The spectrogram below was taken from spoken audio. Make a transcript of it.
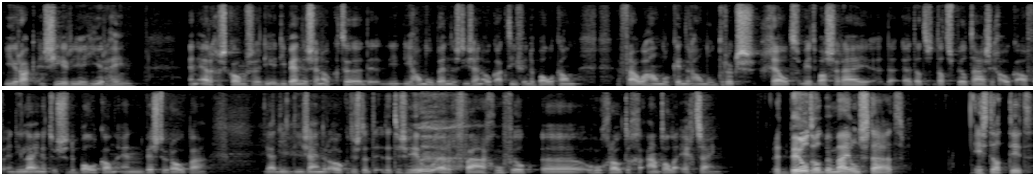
Irak en Syrië hierheen. En ergens komen ze, die, die bendes zijn ook, die, die handelbendes, die zijn ook actief in de Balkan. Vrouwenhandel, kinderhandel, drugs, geld, witwasserij, eh, dat, dat speelt daar zich ook af. En die lijnen tussen de Balkan en West-Europa, ja, die, die zijn er ook. Dus dat, dat is heel erg vaag hoeveel, eh, hoe groot de aantallen echt zijn. Het beeld wat bij mij ontstaat, is dat dit...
